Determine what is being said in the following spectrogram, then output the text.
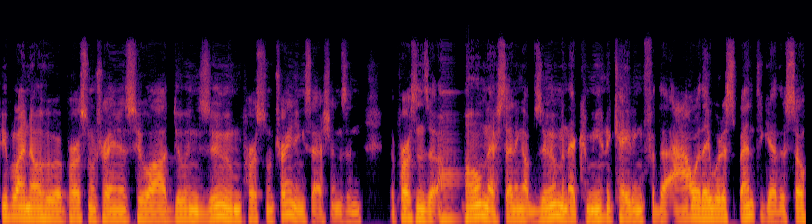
people I know who are personal trainers who are doing Zoom personal training sessions, and the person's at home, they're setting up Zoom and they're communicating for the hour they would have spent together. So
